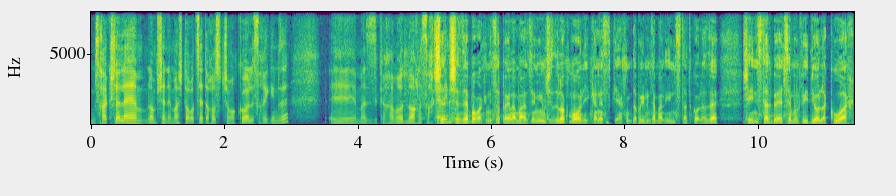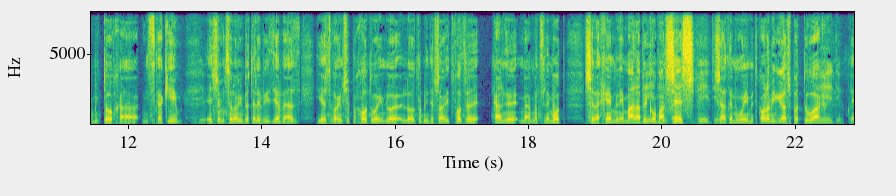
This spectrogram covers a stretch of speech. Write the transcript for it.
משחק שלם, לא משנה, מה שאתה רוצה, אתה יכול לעשות שם הכל, לשחק עם זה. אה, אז זה ככה מאוד נוח ש, לשחקנים. שזה בואו רק נספר למאזינים, שזה לא כמו להיכנס, כי אנחנו מדברים איתם על InStat כל הזה, שאינסטאט בעצם הווידאו לקוח מתוך המשחקים. אה, שמצולמים בטלוויזיה, ואז יש דברים שפחות רואים, לא, לא תמיד אפשר לתפוס, וכאן זה מהמצלמות שלכם למעלה בדיוק, בקומה 6, בדיוק. שאתם רואים את כל המגרש פתוח, בדיוק. אה,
